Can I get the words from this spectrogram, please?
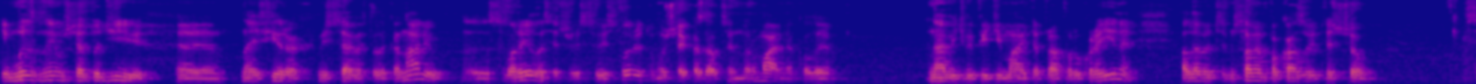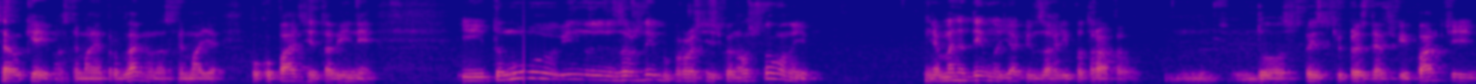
І ми з ним ще тоді е, на ефірах місцевих телеканалів е, сварилися через цю історію, тому що я казав, це нормально, коли навіть ви підіймаєте прапор України, але ви тим самим показуєте, що все окей, у нас немає проблем, у нас немає окупації та війни. І тому він завжди був проросійсько налаштований. Для мене дивно, як він взагалі потрапив до списків президентської партії,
